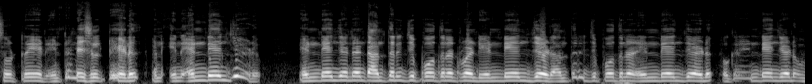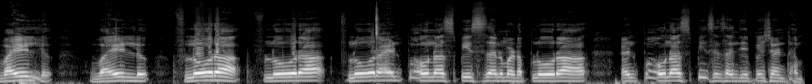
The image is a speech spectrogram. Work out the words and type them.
so trade international trade and endangered endangered అంటే అంతరించిపోతున్నటువంటి ఎండేంజర్డ్ అంతరించిపోతున్న ఎండేంజర్డ్ ఒక endangered wild wild flora flora flora and fauna species అనమాట ఫ్లోరా అండ్ పౌనా స్పీసెస్ అని చెప్పేసి అంటాం.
